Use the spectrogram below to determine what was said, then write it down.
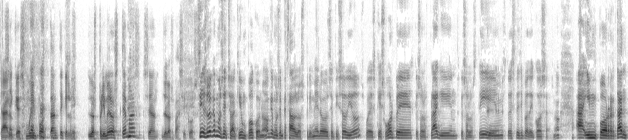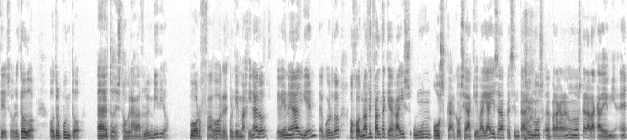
Así que es muy importante que los, primeros temas sean de los básicos. Sí, es lo que hemos hecho aquí un poco, ¿no? Que hemos empezado los primeros episodios, pues qué es WordPress, qué son los plugins, qué son los themes, todo este tipo de cosas, ¿no? Ah, importante, sobre todo, otro punto, eh, todo esto grabadlo en vídeo por favor, porque imaginaros que viene alguien, ¿de acuerdo? Ojo, no hace falta que hagáis un Oscar, o sea, que vayáis a presentar un eh, para ganar un Oscar a la academia, ¿eh?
